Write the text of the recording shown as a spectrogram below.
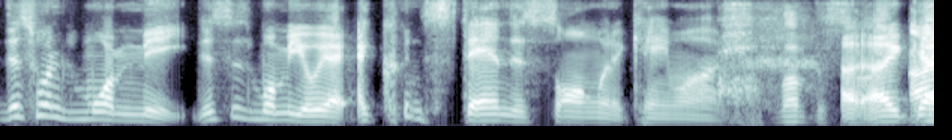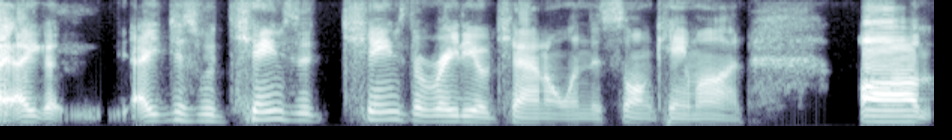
this one's more me. This is more me. I, I couldn't stand this song when it came on. Oh, love the song. I, I, I, I just would change the change the radio channel when this song came on. Um,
